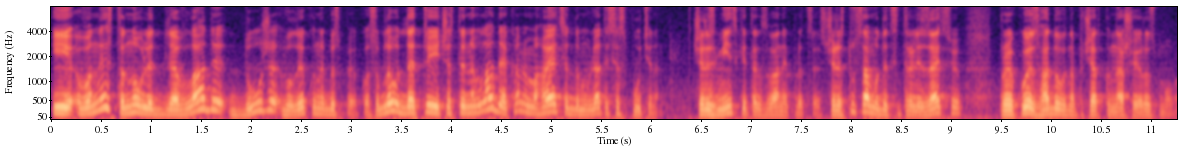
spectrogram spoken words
І вони становлять для влади дуже велику небезпеку, особливо для тієї частини влади, яка намагається домовлятися з Путіним через мінський так званий процес, через ту саму децентралізацію, про яку я згадував на початку нашої розмови.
